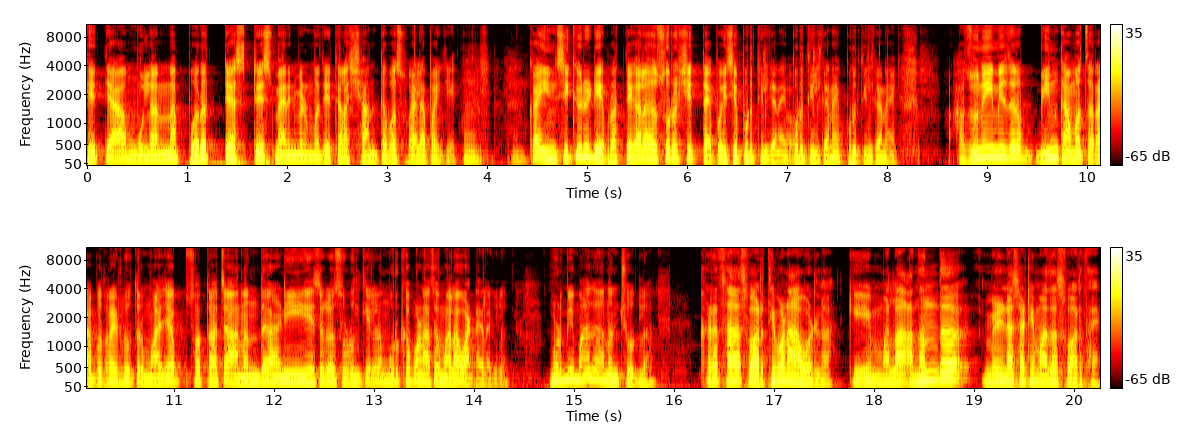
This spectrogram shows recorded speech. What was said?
हे त्या मुलांना परत त्या स्ट्रेस मॅनेजमेंटमध्ये त्याला शांत बसवायला पाहिजे. हं. काय इन्सिक्युरिटी आहे प्रत्येकाला असुरक्षित आहे पैसे पुरतील का नाही पुरतील का नाही पुरतील का नाही. अजूनही मी जर बिनकामाचं राबत राहिलो तर माझ्या स्वतःचा आनंद आणि हे सगळं सोडून केलेला मूर्खपणा असं मला वाटायला लागलं. म्हणून मी माझा आनंद शोधला. खरंच हा स्वार्थीपणा आवडला की मला आनंद मिळण्यासाठी माझा स्वार्थ आहे.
